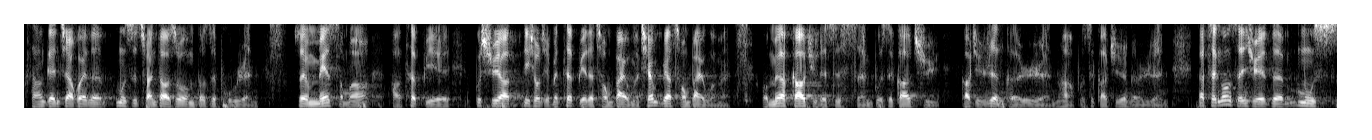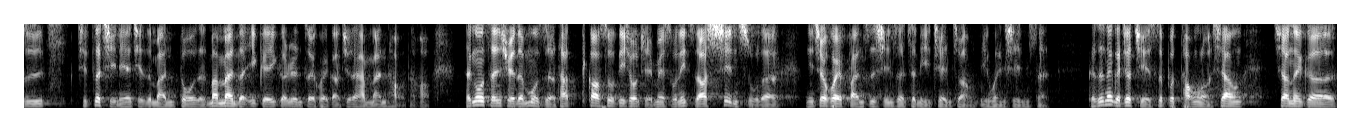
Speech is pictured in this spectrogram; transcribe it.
常跟教会的牧师传道说，我们都是仆人，所以没什么好特别，不需要弟兄姐妹特别的崇拜我们，千万不要崇拜我们。我们要高举的是神，不是高举高举任何人哈，不是高举任何人。那成功神学的牧师，其实这几年其实蛮多的，慢慢的一个一个认罪悔改，觉得还蛮好的哈。成功神学的牧者，他告诉弟兄姐妹说，你只要信主了，你就会凡事兴盛，身体健壮。灵魂兴盛，可是那个就解释不通了。像像那个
